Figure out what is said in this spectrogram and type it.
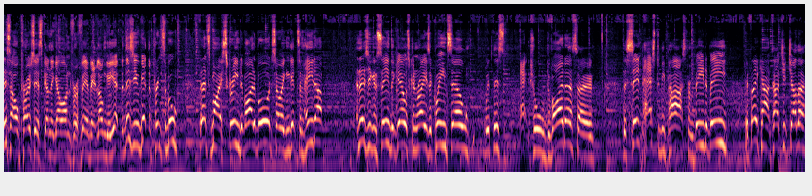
this whole process is going to go on for a fair bit longer yet, but this you get the principle. That's my screen divider board so we can get some heat up. And as you can see, the girls can raise a queen cell with this actual divider, so the scent has to be passed from bee to bee. If they can't touch each other,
